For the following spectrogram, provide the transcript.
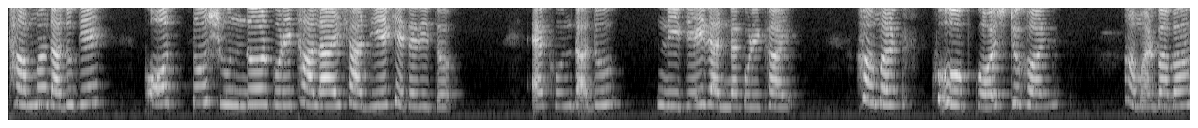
ঠাম্মা দাদুকে কত সুন্দর করে থালায় সাজিয়ে খেতে দিত। এখন দাদু নিজেই রান্না করে খায়। আমার খুব কষ্ট হয়। আমার বাবা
